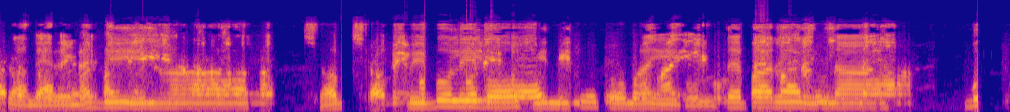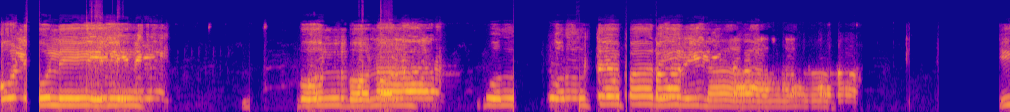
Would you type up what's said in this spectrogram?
প্রাণের মদিনা। সব সবই বলিব কিন্তু তোমায় বলতে পারি না। বলি বলব না, বলতে পারি না। কি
